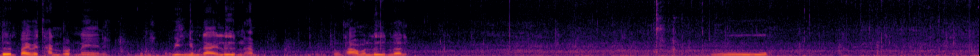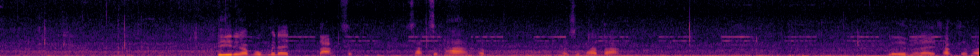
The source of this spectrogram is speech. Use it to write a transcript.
เดินไปไม่ทันรถแน่นี่วิ่งยังไม่ได้ลื่นครับรองเท้ามันลื่นแล้วนี่โอ้ดีนะครับผมไม่ได้ตาก ซักเสื้อผ้านะครับซักเสื้อผ้าตากเลยไม่ได้ซักเสื้อผ้า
